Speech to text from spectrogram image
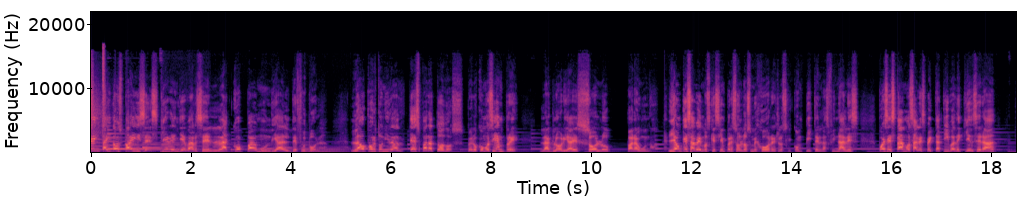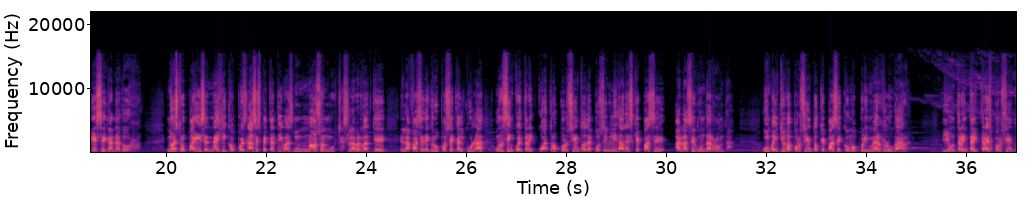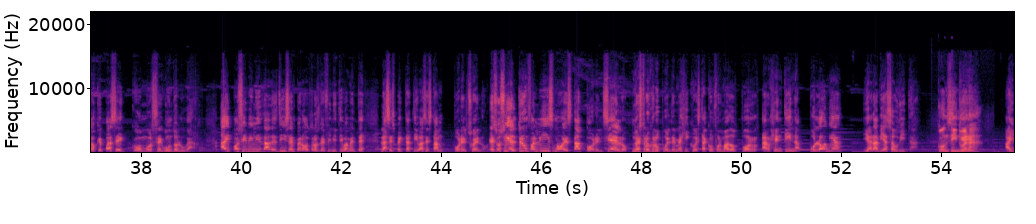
32 países quieren llevarse la Copa Mundial de Fútbol. La oportunidad es para todos, pero como siempre, la gloria es solo para uno. Y aunque sabemos que siempre son los mejores los que compiten las finales, pues estamos a la expectativa de quién será ese ganador. Nuestro país en México, pues las expectativas no son muchas. La verdad que en la fase de grupos se calcula un 54% de posibilidades que pase a la segunda ronda. Un 21% que pase como primer lugar y un 33% que pase como segundo lugar. Hay posibilidades, dicen, pero otros definitivamente las expectativas están por el suelo. Eso sí, el triunfalismo está por el cielo. Nuestro grupo, el de México, está conformado por Argentina, Polonia y Arabia Saudita. Continuará. Hay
